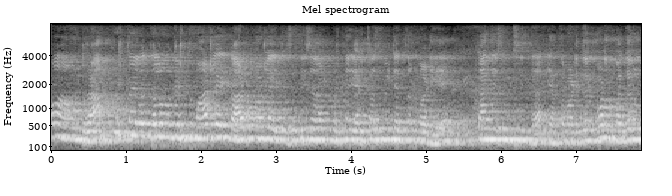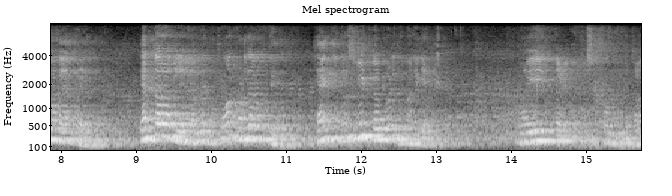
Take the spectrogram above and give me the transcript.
ಅವ್ನು ರಾಮಕೃಷ್ಣ ಇವತ್ತೆಲ್ಲ ಒಂದಿಷ್ಟು ಮಾಡಲೇ ಇತ್ತು, ಆರ್ಡ್ರ್ ಮಾಡಲೇ ಇತ್ತು. ಸತೀಶ ರಾಮಕೃಷ್ಣ ಎಕ್ಸ್ಟ್ರಾ ಸ್ವೀಟ್ ಅಂತ ಮಾಡಿ ಕಾಂತಿ ಸ್ವೀಟ್ಸ್ ಇದ್ದ. ಎಂತ ಮಾಡಿದ್ದೆ ನೋಡೋದು ಮಧ್ಯಾಹ್ನ ನೋಡು ಹೆಂಗೆ ಮಾಡಿ ಎಂತಾರಾಗಲಿ ಅವನು ಫೋನ್ ಹೊಡೆದೇ ಬಿಡ್ತೀನಿ ಹೆಂಗಿದ್ರು ಸ್ವೀಟ್ ಕಳ್ಬಿಡಿದ್ದು ನನಗೆ ಐ ತಡಿ ಮಾಡ್ಬೇಕಲ್ಲ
